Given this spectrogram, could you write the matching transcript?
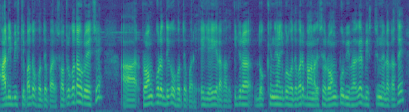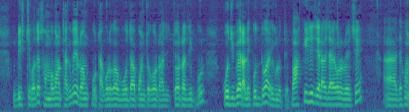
ভারী বৃষ্টিপাতও হতে পারে। সতর্কতাও রয়েছে আর রংপুরের দিকেও হতে পারে। এই যে এই এলাকাতে কিছুটা দক্ষিণ দিনাজপুর হতে পারে, বাংলাদেশের রংপুর বিভাগের বিস্তীর্ণ এলাকাতে বৃষ্টিপাতের সম্ভাবনা থাকবে। রংপুর, ঠাকুরগাঁও, বোদা, পঞ্চগড় রাজীবপুর, কোচবিহার, আলিপুরদুয়ার এগুলোতে। বাকি যে জেলা জায়গাগুলো রয়েছে দেখুন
